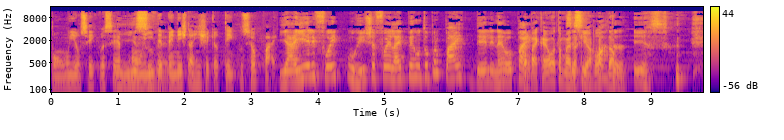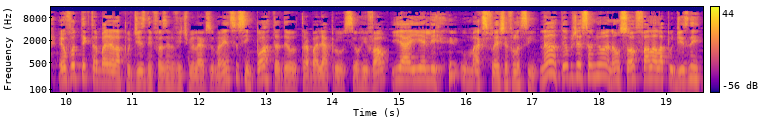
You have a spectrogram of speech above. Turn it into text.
bom e eu sei que você é bom, Isso, independente da rixa que eu tenho com o seu pai. E aí ele foi, o Richard foi lá e perguntou pro pai dele, né? Ô pai, Ô, pai, caiu outra moeda você se aqui, ó, importa? rapidão. Isso. Eu vou ter que trabalhar lá pro Disney fazendo 20 mil legos submarinos. Você se importa de eu trabalhar pro seu rival? E aí ele, o Max Fleischer falou assim: Não, não tem objeção nenhuma, não. Só fala lá pro Disney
